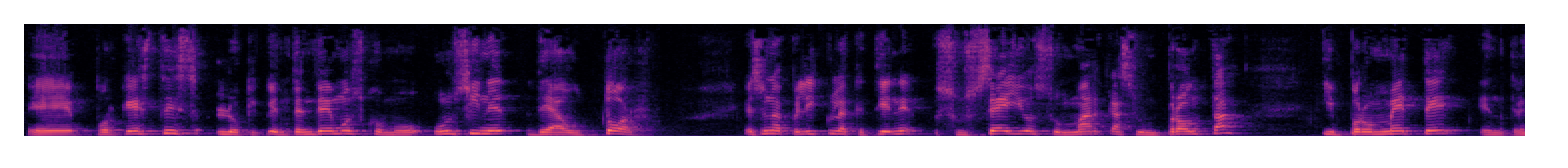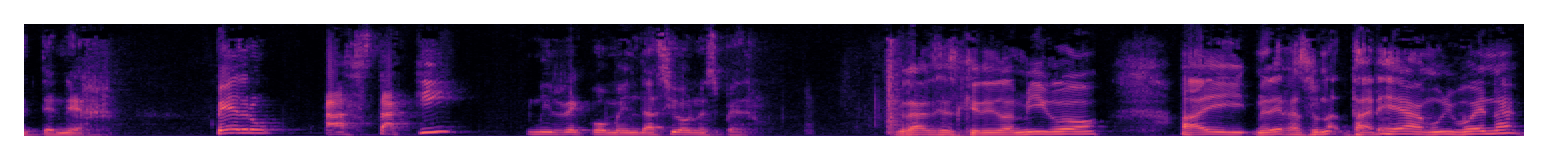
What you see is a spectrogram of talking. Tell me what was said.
eh, porque este es lo que entendemos como un cine de autor. Es una película que tiene su sello, su marca, su impronta y promete entretener. Pedro, hasta aquí mis recomendaciones, Pedro. Gracias, querido amigo. Ahí me dejas una tarea muy buena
